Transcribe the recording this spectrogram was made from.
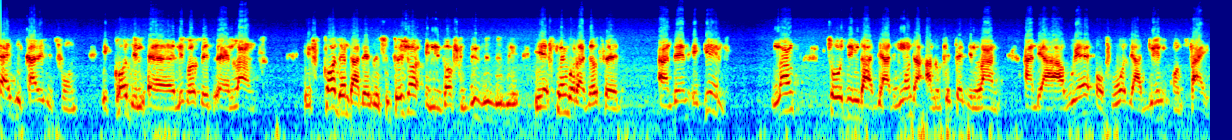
AIG carried his phone. He called the uh, Lagos State uh, land. He called them that there's a situation in his office. This, this, this. He explained what I just said. And then again, land told him that they are the one that allocated the land and they are aware of what they are doing on site.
